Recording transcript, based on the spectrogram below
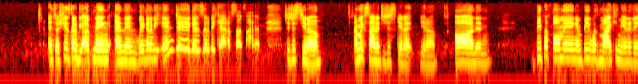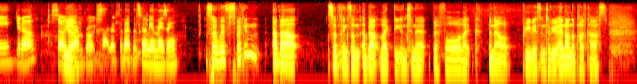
and so she's going to be opening, and then we're going to be ending, and it's going to be good. I'm so excited to just, you know, I'm excited to just get it, you know, on and be performing and be with my community, you know. So yeah, Yeah. I'm real excited for that. That's going to be amazing. So we've spoken about some things on about like the internet before, like in our previous interview and on the podcast.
